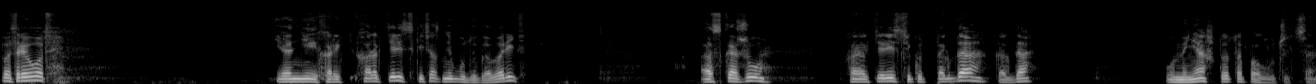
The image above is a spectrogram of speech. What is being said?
Патриот. Я не характеристики сейчас не буду говорить, а скажу характеристику тогда, когда у меня что-то получится.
